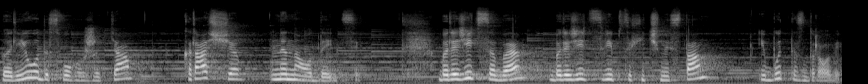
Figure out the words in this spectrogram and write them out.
періоди свого життя краще не наодинці. Бережіть себе, бережіть свій психічний стан і будьте здорові!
